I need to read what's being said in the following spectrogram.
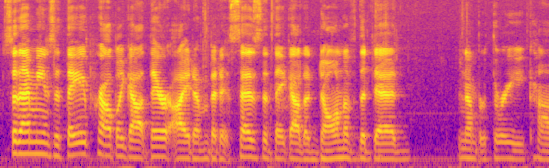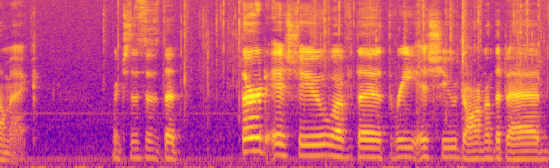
So that means that they probably got their item, but it says that they got a Dawn of the Dead number 3 comic, which this is the third issue of the three issue Dawn of the Dead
